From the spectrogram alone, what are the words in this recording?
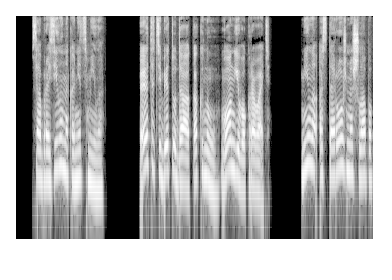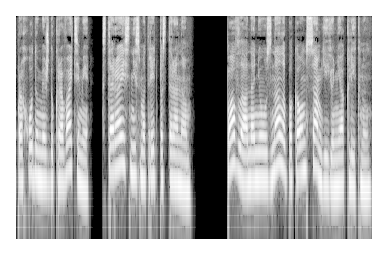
— сообразила, наконец, Мила. «Это тебе туда, к окну. Вон его кровать». Мила осторожно шла по проходу между кроватями, стараясь не смотреть по сторонам. Павла она не узнала, пока он сам ее не окликнул.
